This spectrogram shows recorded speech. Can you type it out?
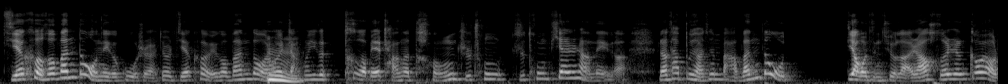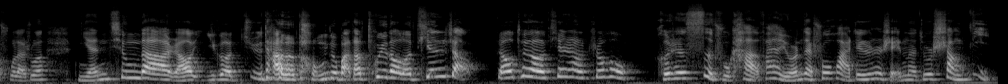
杰克和豌豆那个故事，就是杰克有一个豌豆，然后长出一个特别长的藤，直冲直通天上那个，然后他不小心把豌豆。掉进去了，然后河神刚要出来说年轻的，然后一个巨大的藤就把他推到了天上，然后推到了天上之后，河神四处看，发现有人在说话，这个人是谁呢？就是上帝，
